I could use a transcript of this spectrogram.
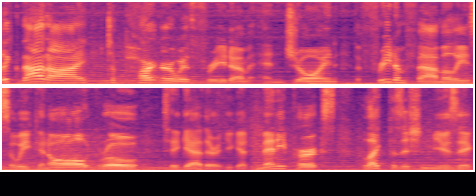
Click that I to partner with Freedom and join the Freedom family so we can all grow together. You get many perks like position music,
